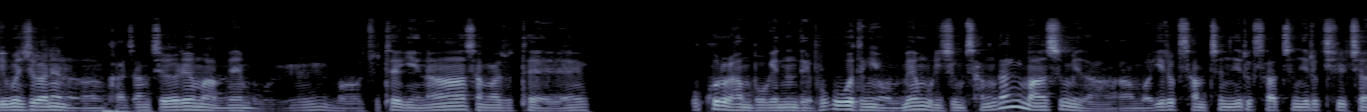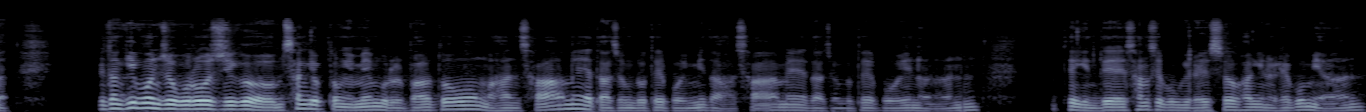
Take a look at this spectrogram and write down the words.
이번 시간에는 가장 저렴한 매물, 뭐 주택이나 상가주택, 북구를 한번 보겠는데 북구 같은 경우는 매물이 지금 상당히 많습니다. 뭐 1억 3천, 1억 4천, 1억 7천. 일단 기본적으로 지금 삼격동의 매물을 봐도 뭐한 4m 정도 돼 보입니다. 4m 정도 돼 보이는 주택인데 상세 보기로 해서 확인을 해보면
